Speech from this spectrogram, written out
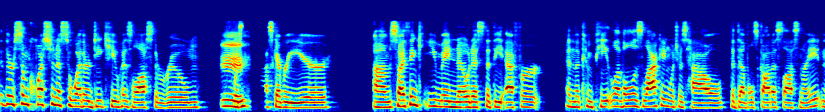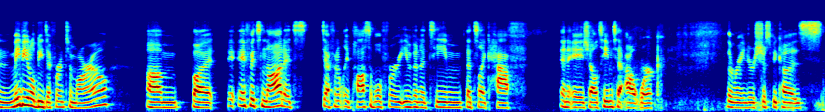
there's some question as to whether DQ has lost the room. Mm. ask every year. Um, so I think you may notice that the effort and the compete level is lacking, which is how the Devils got us last night. And maybe it'll be different tomorrow. Um, but if it's not, it's definitely possible for even a team that's like half an AHL team to outwork the Rangers just because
